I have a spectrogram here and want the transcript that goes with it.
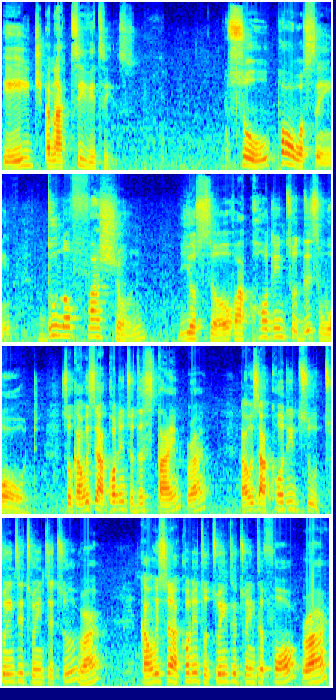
age, and activities. So Paul was saying, do not fashion yourself according to this world. So can we say according to this time, right? Can we say according to 2022, right? Can we say according to 2024, right?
